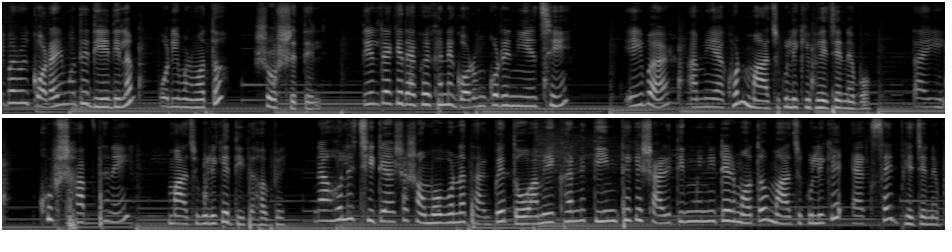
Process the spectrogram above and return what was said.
এবার ওই কড়াইয়ের মধ্যে দিয়ে দিলাম পরিমাণ মতো সর্ষে তেল। তেলটাকে দেখো, এখানে গরম করে নিয়েছি। এইবার আমি এখন মাছগুলিকে ভেজে নেব। তাই খুব সাবধানেই মাছগুলিকে দিতে হবে। না হলে ছিটে আসার সম্ভাবনা থাকবে। তো আমি এখানে তিন থেকে সাড়ে তিন মিনিটের মতো মাছগুলিকে এক সাইড ভেজে নেব।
